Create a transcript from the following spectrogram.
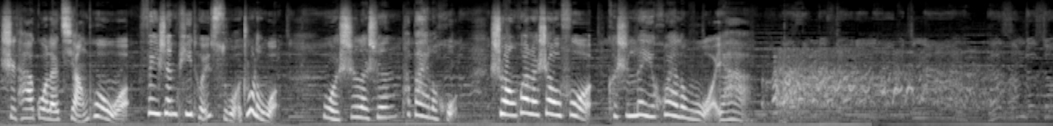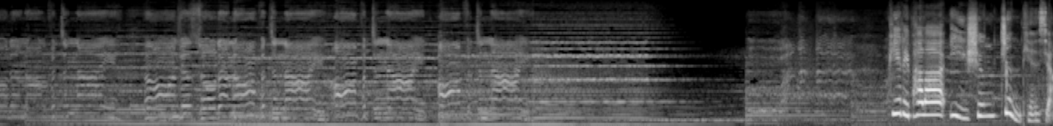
是他过来强迫我，飞身劈腿锁住了我。我失了身，他败了火，爽坏了少妇，可是累坏了我呀。噼里啪啦一声震天响，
